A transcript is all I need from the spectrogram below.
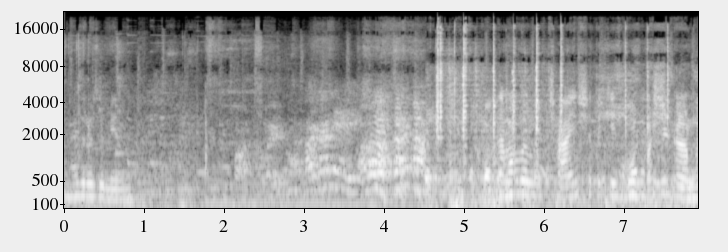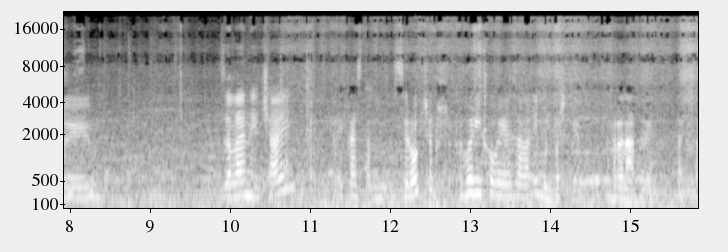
Не зрозуміло. Замовили чай ще такий з бульбашками. Зелений чай, якась там сиропчик горіховий я взяла і бульбашки гранатові. Так що.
